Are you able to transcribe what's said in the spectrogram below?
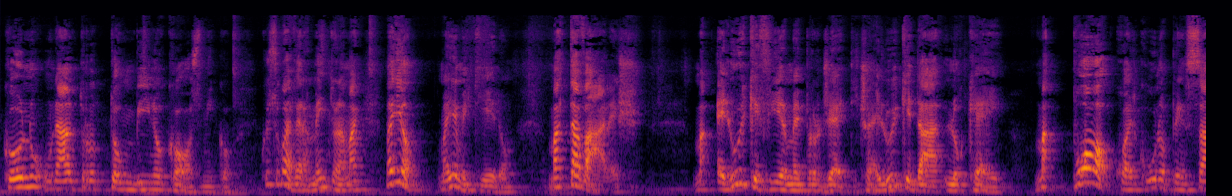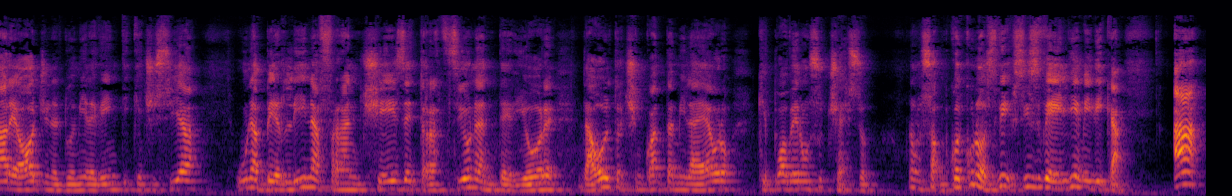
con un altro tombino cosmico. Questo qua è veramente una macchina. Ma io, ma io mi chiedo, ma Tavares, ma è lui che firma i progetti, cioè è lui che dà l'ok. Ma può qualcuno pensare oggi nel 2020 che ci sia una berlina francese trazione anteriore da oltre 50.000 euro che può avere un successo. Non lo so, qualcuno si svegli e mi dica, ha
